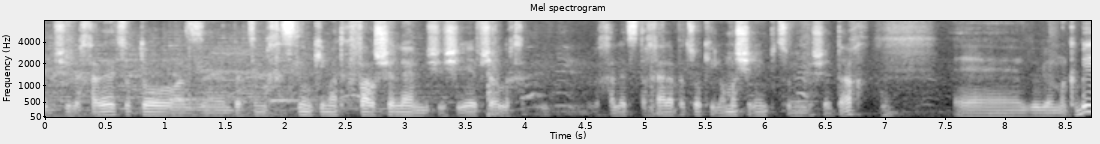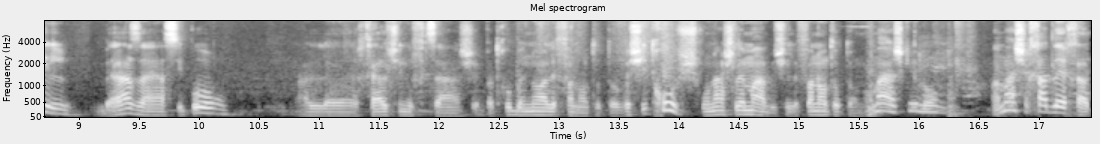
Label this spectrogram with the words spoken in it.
ובשביל לחלץ אותו, אז בעצם מחסלים כמעט כפר שלם בשביל שיהיה אפשר לח... לחלץ את החייל הפצוע, כי לא משאירים פצועים בשטח. אה, ובמקביל, בעזה היה סיפור על אה, חייל שנפצע, שפתחו בנוהל לפנות אותו, ושיטחו שכונה שלמה בשביל לפנות אותו, ממש כאילו, ממש אחד לאחד.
